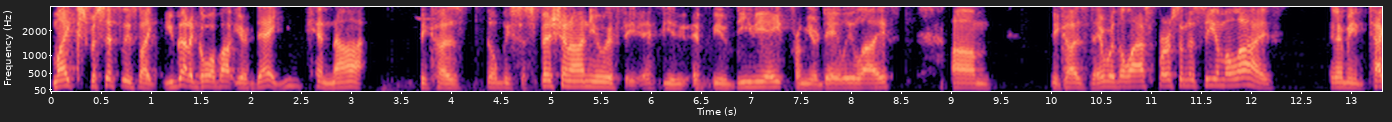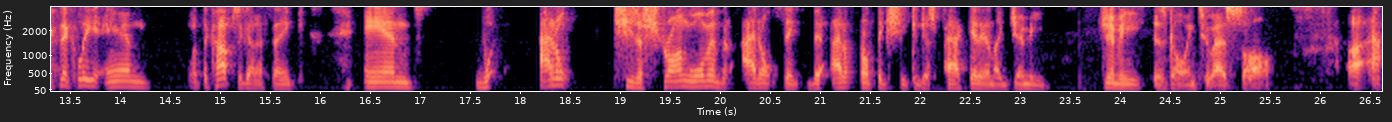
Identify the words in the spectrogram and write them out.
Mike specifically is like, you got to go about your day. You cannot because there'll be suspicion on you if you if you if you deviate from your daily life um, because they were the last person to see him alive i mean technically and what the cops are to think and what i don't she's a strong woman but i don't think that i don't think she can just pack it in like jimmy jimmy is going to as saul uh, I,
